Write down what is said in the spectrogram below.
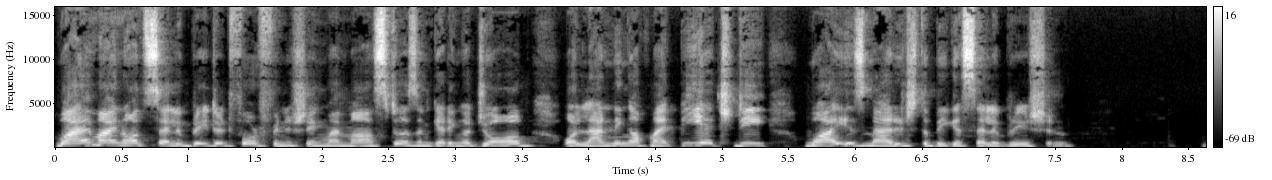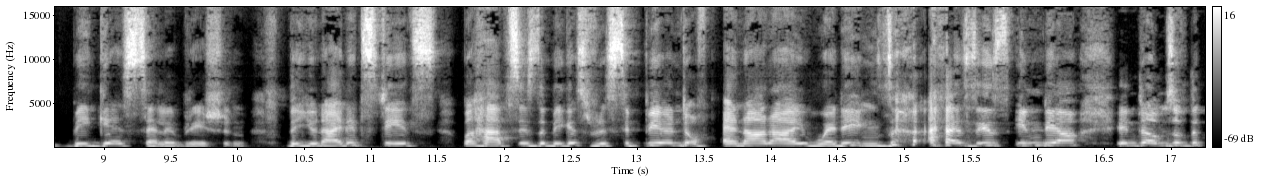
Why am I not celebrated for finishing my master's and getting a job or landing up my PhD? Why is marriage the biggest celebration? Biggest celebration. The United States perhaps is the biggest recipient of NRI weddings, as is India in terms of the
